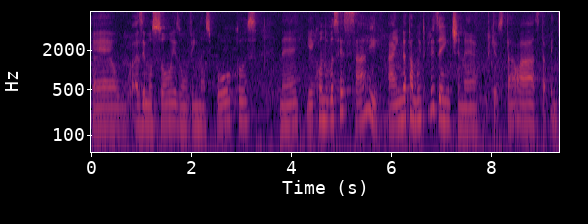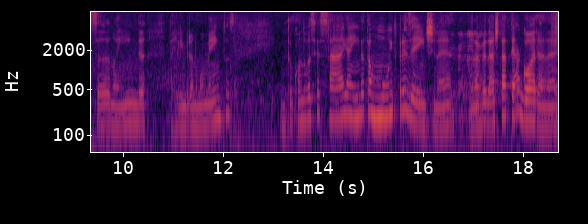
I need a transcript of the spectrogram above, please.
é, as emoções vão vindo aos poucos, né? E aí quando você sai, ainda está muito presente, né? Porque você está lá, você está pensando ainda, está relembrando momentos. Então quando você sai, ainda está muito presente, né? E na verdade está até agora, né?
